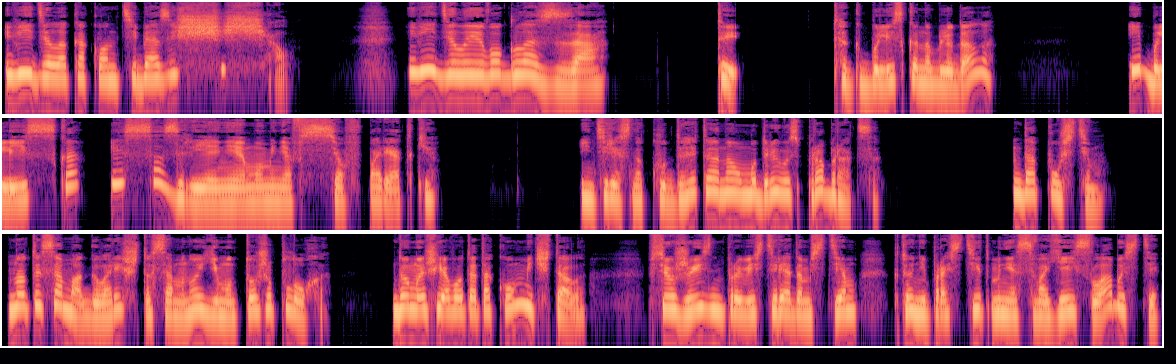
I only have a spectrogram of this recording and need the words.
Видела, как он тебя защищал. Видела его глаза. Ты так близко наблюдала? И близко, и со зрением у меня все в порядке. Интересно, куда это она умудрилась пробраться? Допустим. Но ты сама говоришь, что со мной ему тоже плохо. Думаешь, я вот о таком мечтала? Всю жизнь провести рядом с тем, кто не простит мне своей слабости?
